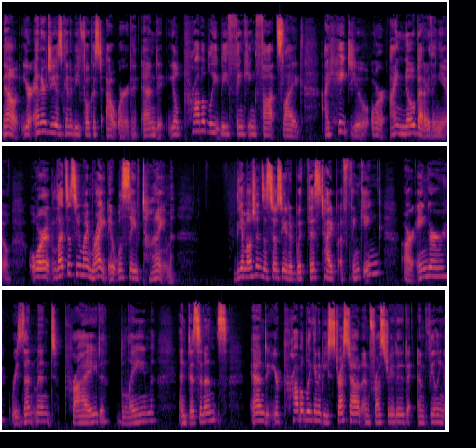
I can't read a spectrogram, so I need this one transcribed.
Now, your energy is going to be focused outward, and you'll probably be thinking thoughts like, I hate you, or I know better than you, or let's assume I'm right, it will save time. The emotions associated with this type of thinking are anger, resentment, pride, blame, and dissonance. And you're probably going to be stressed out and frustrated and feeling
